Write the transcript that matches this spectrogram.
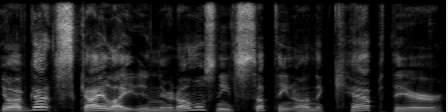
You know, I've got skylight in there. It almost needs something on the cap there.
